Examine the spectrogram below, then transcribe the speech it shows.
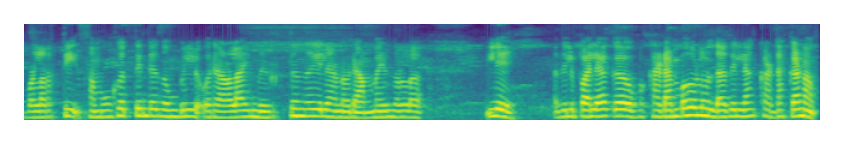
വളർത്തി സമൂഹത്തിന്റെ മുമ്പിൽ ഒരാളായി നിർത്തുന്നതിലാണ് ഒരു അമ്മ എന്നുള്ള ഇല്ലേ? അതിൽ പല കടമ്പകളുണ്ട് അതെല്ലാം കടക്കണം.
